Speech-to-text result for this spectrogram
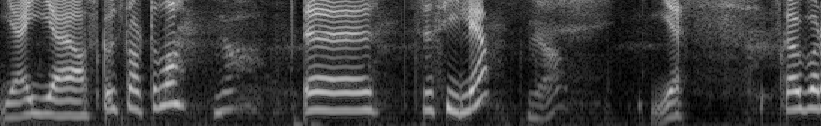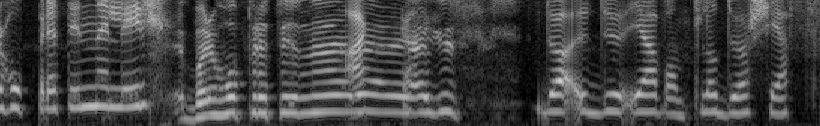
Ja, ja, skal vi starte, da? Ja. Eh, Cecilie? Ja. Yes. Skal vi bare hoppe rett inn, eller? Bare hopp rett inn, eh, August. Du er, du, jeg er vant til at du er sjef.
